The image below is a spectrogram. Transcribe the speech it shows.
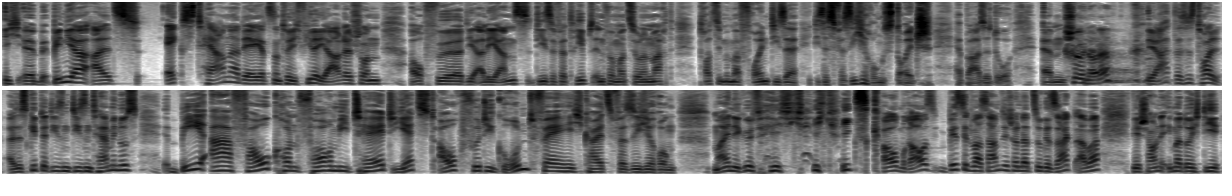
Ich äh, bin ja als Externer, der jetzt natürlich viele Jahre schon auch für die Allianz diese Vertriebsinformationen macht, trotzdem immer Freund dieser, dieses Versicherungsdeutsch, Herr Basedow. Ähm, Schön, oder? Ja, das ist toll. Also es gibt ja diesen, diesen Terminus BAV-Konformität jetzt auch für die Grundfähigkeitsversicherung. Meine Güte, ich, ich krieg's kaum raus. Ein bisschen was haben Sie schon dazu gesagt, aber wir schauen ja immer durch die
